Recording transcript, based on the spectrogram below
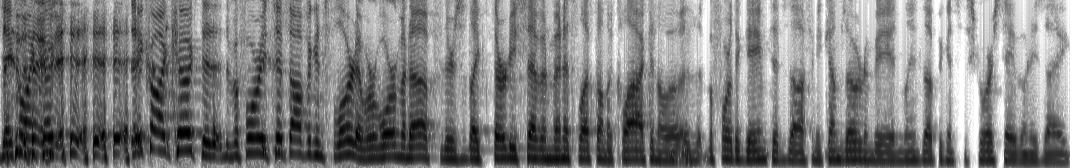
Daequan Cook, Daequan Cook, the, the, before he tipped off against Florida, we're warming up. There's like 37 minutes left on the clock, and mm-hmm. before the game tips off, and he comes over to me and leans up against the scores table, and he's like.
